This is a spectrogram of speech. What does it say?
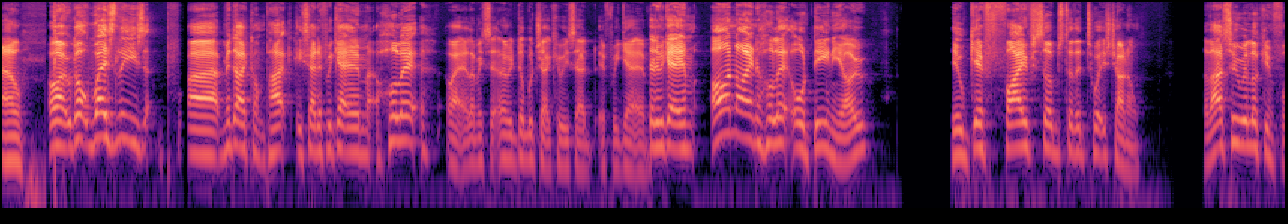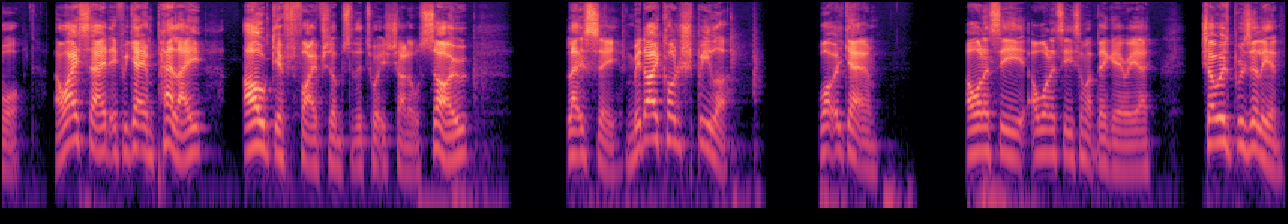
Oh. All right, we've got Wesley's uh, mid-icon pack. He said if we get him Gullit... Wait, let me see, let me double check who he said if we get him. If we get him R9 Gullit or Dino, he'll gift five subs to the Twitch channel. So that's who we're looking for. Now, I said if we get him Pele, I'll gift five subs to the Twitch channel. So, let's see. Mid-icon Spieler. What we get him? I want to see I want to see something big here, yeah? Show us Brazilian.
